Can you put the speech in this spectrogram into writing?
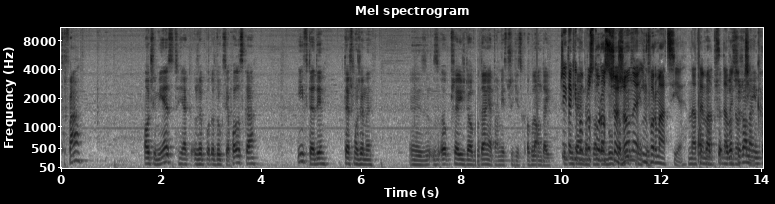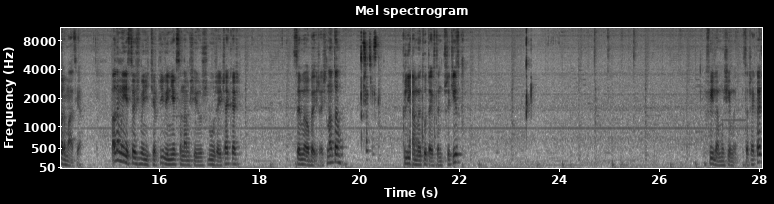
trwa, o czym jest, jak, że produkcja polska I wtedy też możemy y, z, z, o- przejść do oglądania, tam jest przycisk oglądaj. Czyli takie po pamiętam, prostu tam był, rozszerzone informacje na Taka temat danego rozszerzona odcinka. informacja. Ale my jesteśmy niecierpliwi, nie chce nam się już dłużej czekać. Chcemy obejrzeć. No to Przycisk. klikamy tutaj w ten przycisk. Chwilę musimy zaczekać.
